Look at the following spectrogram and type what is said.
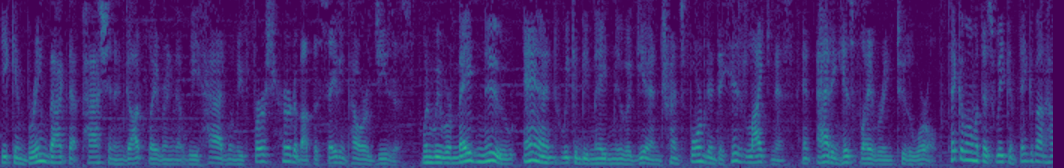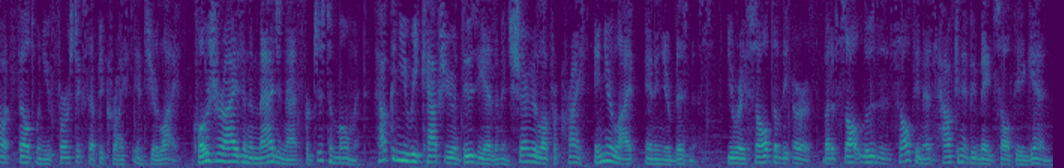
He can bring back that passion and God flavoring that we had when we first heard about the saving power of Jesus. When we were made new and we can be made new again, transformed into His likeness and adding His flavoring to the world. Take a moment this week and think about how it felt when you first accepted Christ into your life. Close your eyes and imagine that for just a moment. How can you recapture your enthusiasm and share your love for Christ in your life and in your business? You are a salt of the earth, but if salt loses its saltiness, how can it be made salty again?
